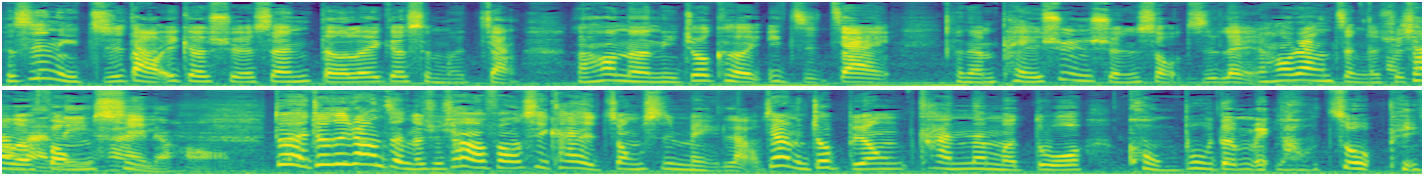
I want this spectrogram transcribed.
可是你指导一个学生得了一个什么奖，然后呢，你就可以一直在可能培训选手之类，然后让整个学校的风气。对，就是让整个学校的风气开始重视美劳，这样你就不用看那么多恐怖的美劳作品。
